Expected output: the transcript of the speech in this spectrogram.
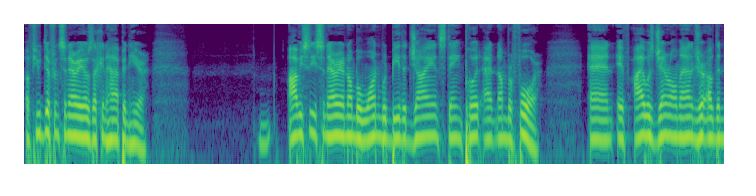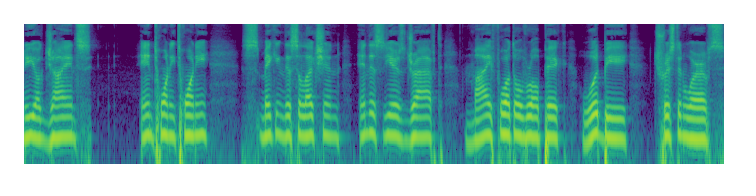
a few different scenarios that can happen here. Obviously, scenario number one would be the Giants staying put at number four. And if I was general manager of the New York Giants in 2020, making this selection in this year's draft, my fourth overall pick would be Tristan Wirfs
